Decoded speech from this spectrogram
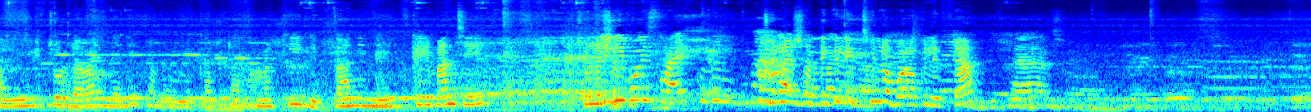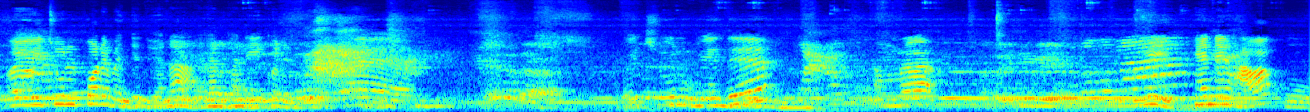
আমি চুলটা বাইন্দে নি তারপরে মেকআপটা আমার কি লিপ টানি নি কে বানছি চুলের ক্লিপ সাথে ওই সাইড করে চুলের সাথে ক্লিপ ছিল? বড় ক্লিপটা হ্যাঁ। ওই ওই চুল পরে বেঁধে দিবে না? এখানে খালি ই করে দিবে। হ্যাঁ। ওই চুল বেঁধে আমরা এই ফ্যানের হাওয়া খুব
